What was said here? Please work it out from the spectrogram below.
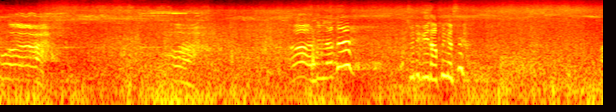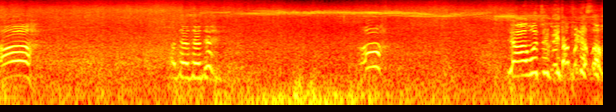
우와. 우와. 아 안돼. 안돼 안돼. 아, 야 원줄 거의 다 풀렸어.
